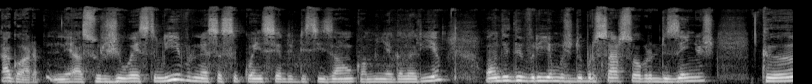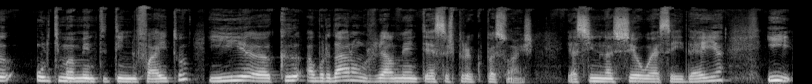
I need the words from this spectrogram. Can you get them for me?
Agora, né, surgiu este livro nessa sequência de decisão com a minha galeria, onde deveríamos debruçar sobre desenhos que ultimamente tenho feito e uh, que abordaram realmente essas preocupações. E assim nasceu essa ideia e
